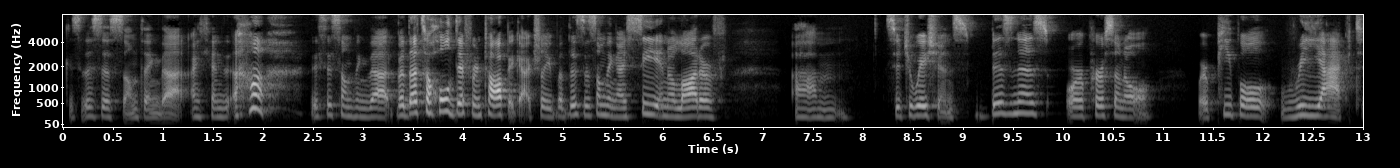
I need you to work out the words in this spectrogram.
Because this is something that I can this is something that, but that's a whole different topic actually. But this is something I see in a lot of um, situations, business or personal, where people react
